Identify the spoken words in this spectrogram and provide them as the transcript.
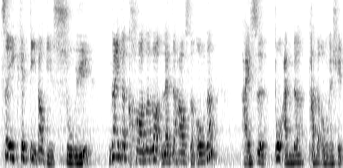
这一片地到底属于那一个 corner lot landed house 的 owner，还是不 under 他的 ownership。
